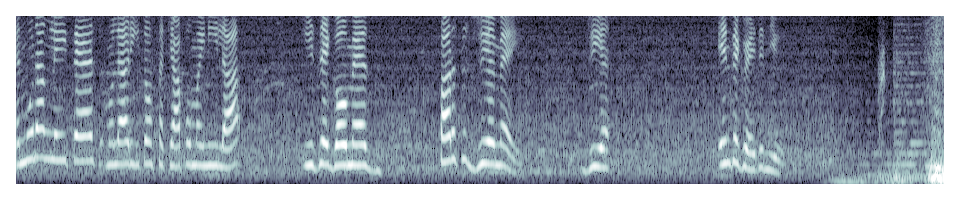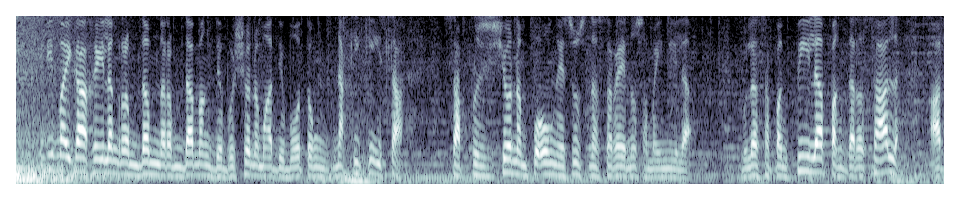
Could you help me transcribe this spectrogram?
Yan muna ang latest mula rito sa Quiapo, Maynila. EJ Gomez para sa GMA. G Integrated News. Hindi may kakailang ramdam na ramdam ang debosyon ng mga debotong nakikiisa sa prosesyon ng poong Jesus Nazareno sa Maynila. Mula sa pagpila, pagdarasal at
